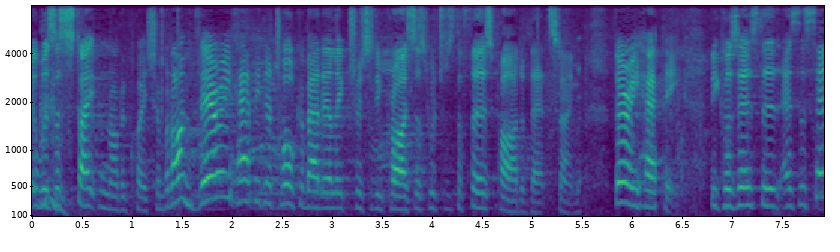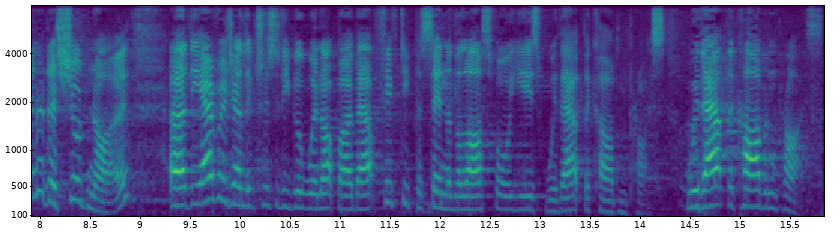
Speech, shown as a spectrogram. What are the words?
It was a statement, not a question. But I'm very happy to talk about electricity prices, which was the first part of that statement. Very happy, because as the, as the senator should know, uh, the average electricity bill went up by about 50 per cent in the last four years without the carbon price. Without the carbon price.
